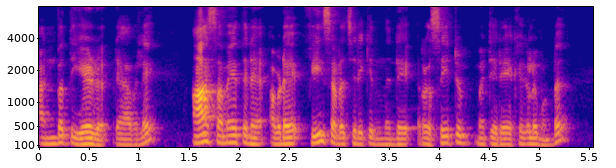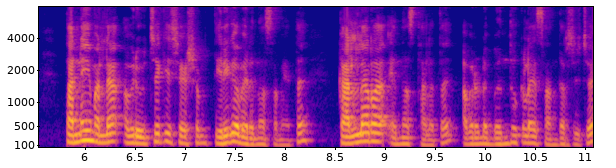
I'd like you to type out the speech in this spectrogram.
അൻപത്തിയേഴ് രാവിലെ ആ സമയത്തിന് അവിടെ ഫീസ് അടച്ചിരിക്കുന്നതിന്റെ റെസീറ്റും മറ്റ് രേഖകളുമുണ്ട് തന്നെയുമല്ല അവർ ഉച്ചയ്ക്ക് ശേഷം തിരികെ വരുന്ന സമയത്ത് കല്ലറ എന്ന സ്ഥലത്ത് അവരുടെ ബന്ധുക്കളെ സന്ദർശിച്ച്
